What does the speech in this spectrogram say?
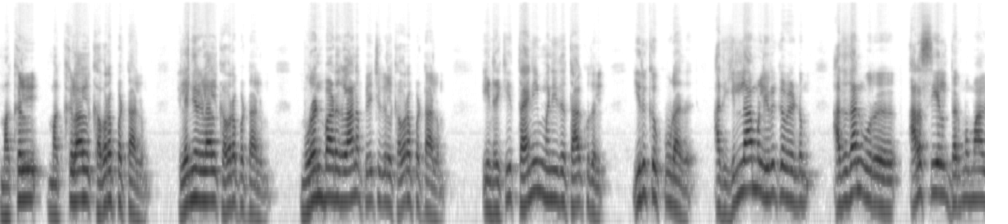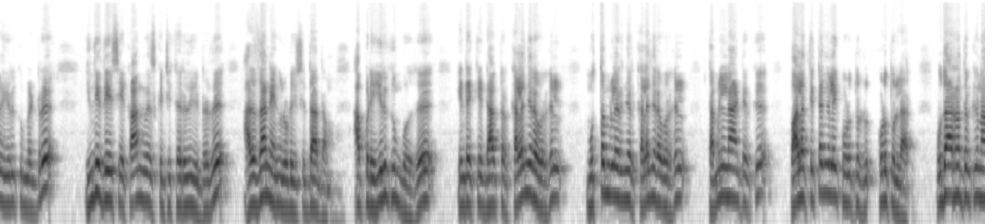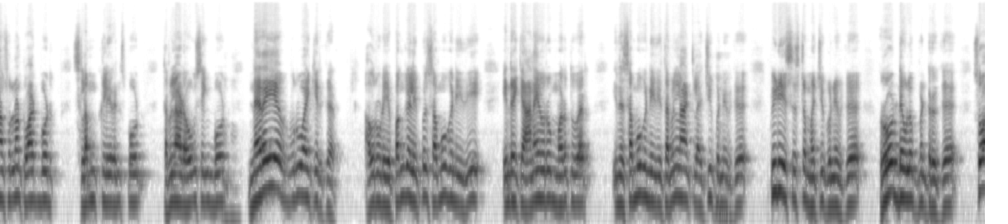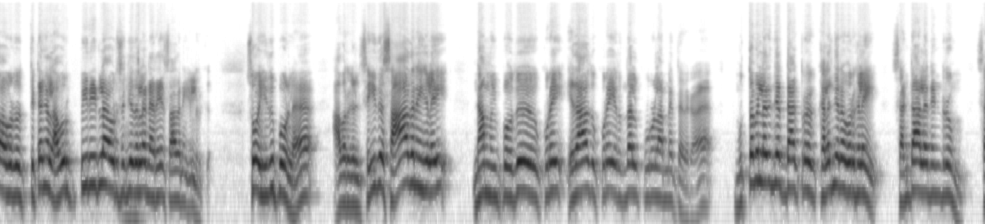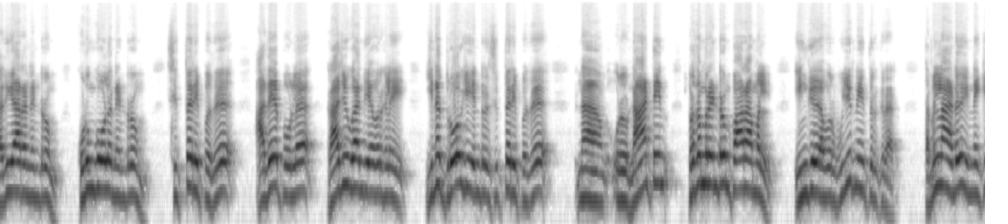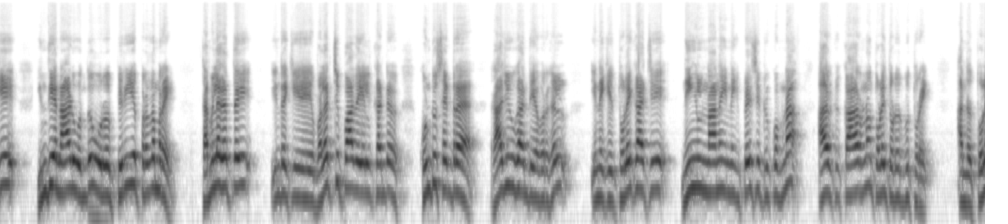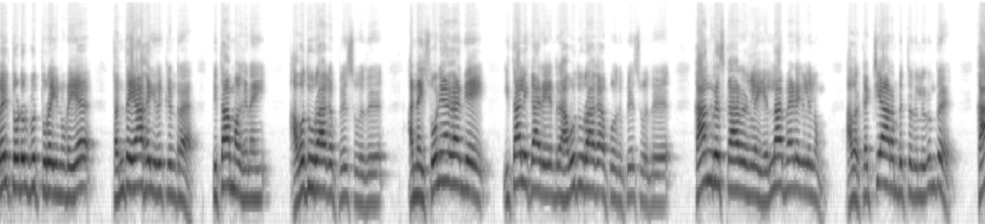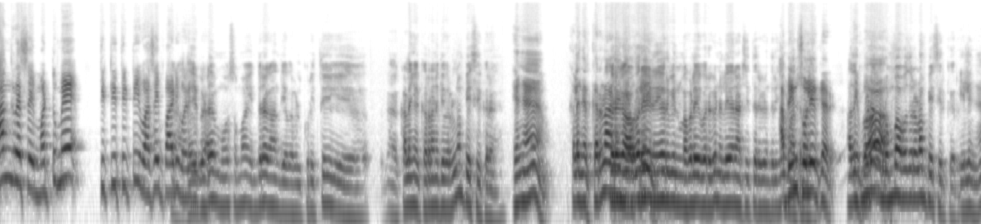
மக்கள் மக்களால் கவரப்பட்டாலும் இளைஞர்களால் கவரப்பட்டாலும் முரண்பாடுகளான பேச்சுகள் கவரப்பட்டாலும் இன்றைக்கு தனி மனித தாக்குதல் இருக்கக்கூடாது. அது இல்லாமல் இருக்க வேண்டும். அதுதான் ஒரு அரசியல் தர்மமாக இருக்கும் என்று இந்திய தேசிய காங்கிரஸ் கட்சி கருதுகின்றது. அதுதான் எங்களுடைய சித்தாந்தம். அப்படி இருக்கும்போது இன்றைக்கு டாக்டர் கலைஞர் அவர்கள் முத்தமிழறிஞர் கலைஞர் அவர்கள் தமிழ்நாட்டிற்கு பல திட்டங்களை கொடுத்து கொடுத்துள்ளார். உதாரணத்திற்கு நான் சொல்லணும் ட்வாட் board slum clearance board Tamil Nadu housing board நிறைய உருவாக்கியிருக்கார். அவருடைய பங்களிப்பு சமூக நீதி இன்றைக்கு அனைவரும் மருத்துவர் இந்த சமூக நீதி தமிழ்நாட்டில் அச்சீவ் பண்ணியிருக்கு. பிடிஎஸ் சிஸ்டம் அச்சீவ் பண்ணியிருக்கு. ரோட் டெவலப்மெண்ட் இருக்குது ஸோ அவர் திட்டங்கள் அவர் பீரியடில் அவர் செஞ்சதெல்லாம் நிறைய சாதனைகள் இருக்குது ஸோ இது போல் அவர்கள் செய்த சாதனைகளை நாம் இப்போது குறை ஏதாவது குறை இருந்தால் கூறலாமே தவிர முத்தமிழறிஞர் டாக்டர் கலைஞர் அவர்களை சண்டாளன் என்றும் சதிகாரன் என்றும் கொடுங்கோலன் என்றும் சித்தரிப்பது அதே போல் ராஜீவ்காந்தி அவர்களை இன துரோகி என்று சித்தரிப்பது நான் ஒரு நாட்டின் பிரதமர் என்றும் பாராமல் இங்கு அவர் உயிர் நீத்திருக்கிறார். தமிழ்நாடு இன்றைக்கி இந்திய நாடு வந்து ஒரு பெரிய பிரதமரை தமிழகத்தை இன்றைக்கு வளர்ச்சி பாதையில் கண்டு கொண்டு சென்ற ராஜீவ்காந்தி அவர்கள் இன்றைக்கி தொலைக்காட்சி நீங்களும் நானும் இன்றைக்கி பேசிகிட்டு இருக்கோம்னா அதற்கு காரணம் தொலைத்தொடர்பு துறை. அந்த தொலைத்தொடர்பு துறையினுடைய தந்தையாக இருக்கின்ற பிதாமகனை அவதூறாக பேசுவது அன்னை சோனியா காந்தியை இத்தாலிக்காரி என்று அவதூறாக அப்போது பேசுவது காங்கிரஸ்காரர்களை எல்லா மேடைகளிலும் அவர் கட்சி ஆரம்பித்ததிலிருந்து காங்கிரஸை மட்டுமே திட்டி திட்டி வசைப்பாடி அதை வருகிறார். விட மோசமா இந்திரா காந்தி அவர்கள் குறித்து கலைஞர் கருணாநிதி அவர்கள்லாம் பேசியிருக்கிறாங்க. ஏங்க கலைஞர் கருணாநிதி அவரே நேருவின் மகளை வருக நிலையான ஆட்சி தருகிறது அப்படின்னு. சொல்லியிருக்காரு. அவர் ரொம்ப அவதூறெல்லாம் பேசியிருக்காரு. இல்லைங்க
